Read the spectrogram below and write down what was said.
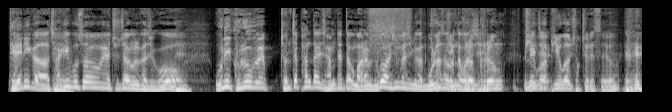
대리가 자기 부서의 주장을 가지고 네. 우리 그룹의 전체 판단이 잘못됐다고 말하면 누가 관심 가집니까? 몰라서 그- 그런다고 그런 하지. 그런 비유가 비유가 아주 적절했어요. 네.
